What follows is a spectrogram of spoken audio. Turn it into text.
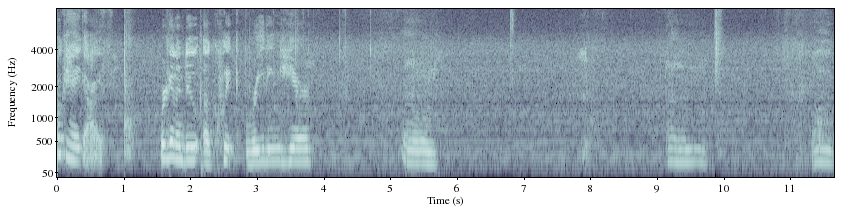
Okay, guys. We're going to do a quick reading here. Um, um, oh,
